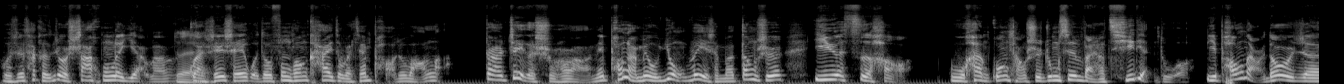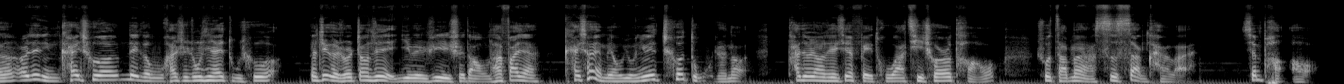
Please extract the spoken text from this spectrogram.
我觉得他可能就是杀红了眼了对，管谁谁我就疯狂开，就往前跑就完了。但是这个时候啊，你跑哪儿没有用？为什么？当时一月四号，武汉广场市中心晚上七点多，你跑哪儿都是人，而且你开车那个武汉市中心还堵车。那这个时候，张军也意味意识到了，他发现开枪也没有用，因为车堵着呢。他就让这些匪徒啊弃车而逃，说咱们啊四散开来，先跑，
